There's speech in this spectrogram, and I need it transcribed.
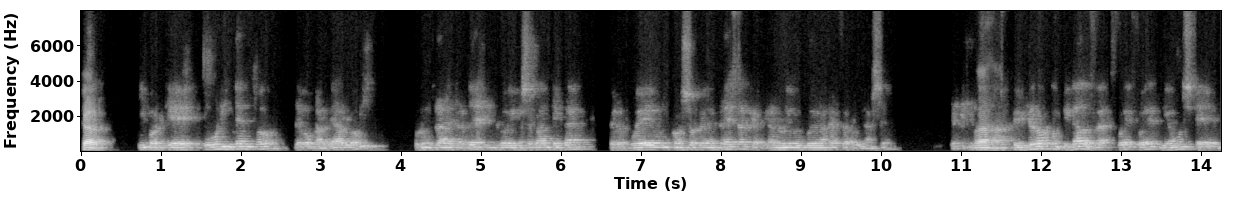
Claro. y porque hubo un intento de bombardearlos por un plan estratégico y no sé cuánto y tal, pero fue un consorcio de empresas que al final lo único que pudieron hacer fue arruinarse. Ajá. Pero hicieron complicado, fue, fue, fue, digamos, eh,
